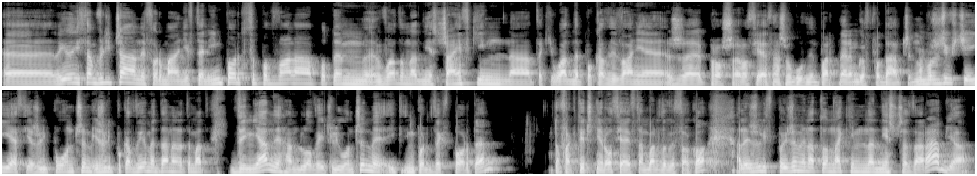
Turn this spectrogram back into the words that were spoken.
E, no i on jest tam wliczany formalnie w ten import, co pozwala potem władzom naddniestrzańskim na takie ładne pokazywanie, że proszę, Rosja jest naszym głównym partnerem gospodarczym. No bo rzeczywiście jest, jeżeli połączymy, jeżeli pokazujemy dane na temat wymiany handlowej, czyli łączymy import z eksportem, to faktycznie Rosja jest tam bardzo wysoko, ale jeżeli spojrzymy na to, na kim Naddniestrze zarabia,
